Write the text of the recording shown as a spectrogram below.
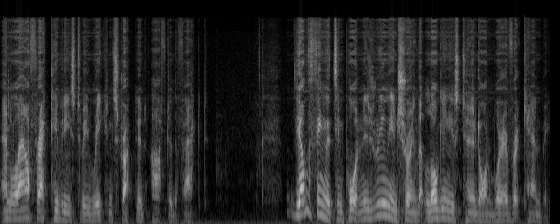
and allow for activities to be reconstructed after the fact. The other thing that's important is really ensuring that logging is turned on wherever it can be.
